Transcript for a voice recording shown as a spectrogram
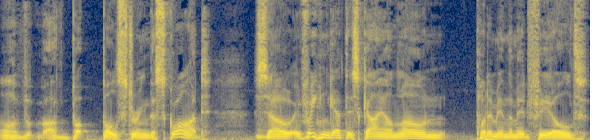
of, of bolstering the squad. Mm-hmm. So if we can get this guy on loan put him in the midfield.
